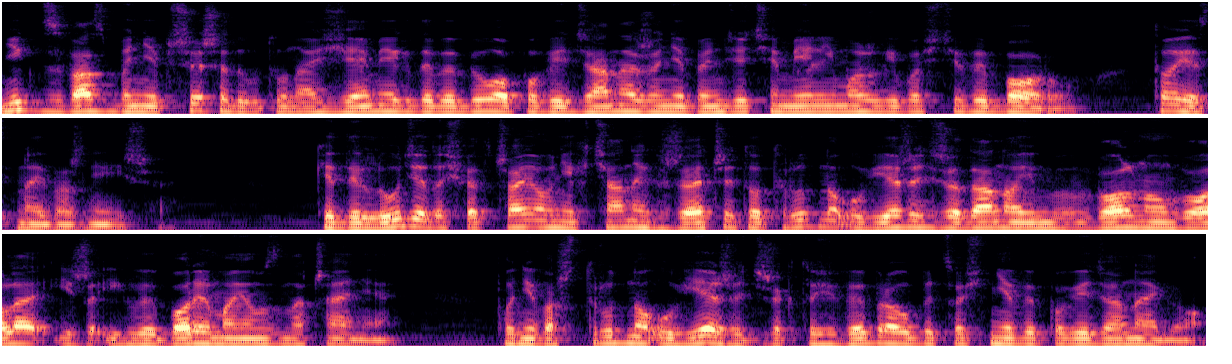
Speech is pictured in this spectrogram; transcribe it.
Nikt z Was by nie przyszedł tu na Ziemię, gdyby było powiedziane, że nie będziecie mieli możliwości wyboru. To jest najważniejsze. Kiedy ludzie doświadczają niechcianych rzeczy, to trudno uwierzyć, że dano im wolną wolę i że ich wybory mają znaczenie, ponieważ trudno uwierzyć, że ktoś wybrałby coś niewypowiedzianego,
